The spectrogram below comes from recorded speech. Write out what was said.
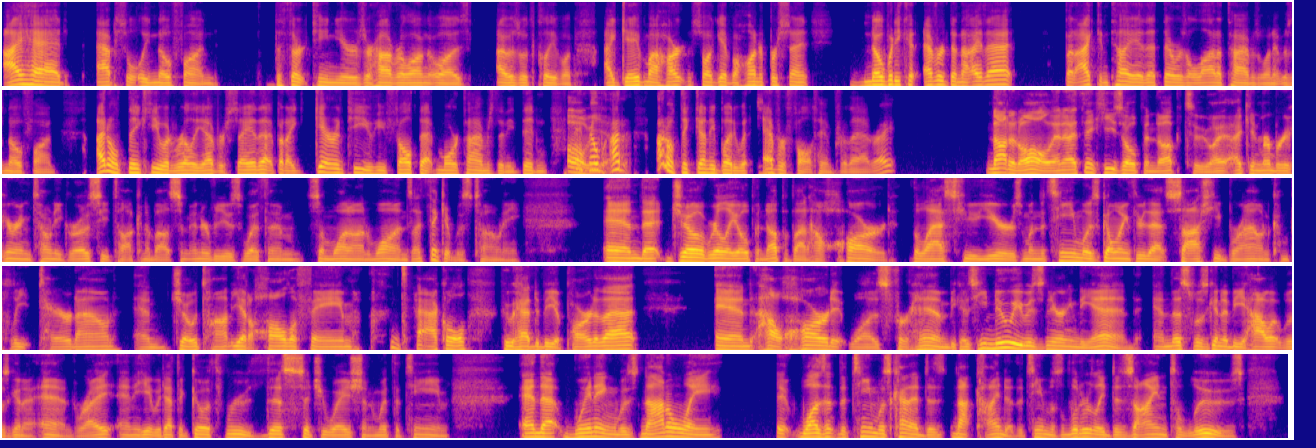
I had absolutely no fun the 13 years or however long it was I was with Cleveland. I gave my heart and so I gave 100%. Nobody could ever deny that, but I can tell you that there was a lot of times when it was no fun. I don't think he would really ever say that, but I guarantee you he felt that more times than he didn't. Oh, no, yeah. I, I don't think anybody would ever fault him for that, right? Not at all. And I think he's opened up to. I, I can remember hearing Tony Grossi talking about some interviews with him, some one on ones. I think it was Tony. And that Joe really opened up about how hard the last few years when the team was going through that Sashi Brown complete teardown and Joe Tom, you had a Hall of Fame tackle who had to be a part of that and how hard it was for him because he knew he was nearing the end and this was going to be how it was going to end, right? And he would have to go through this situation with the team. And that winning was not only it wasn't the team was kind of des- not kind of the team was literally designed to lose.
